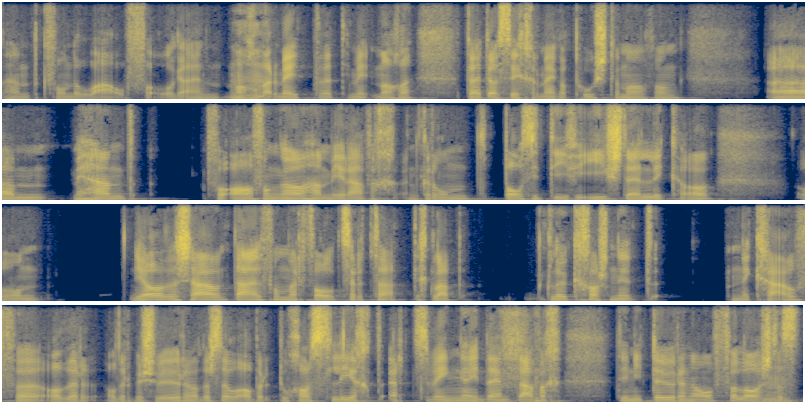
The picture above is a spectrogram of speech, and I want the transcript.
haben gefunden, wow, voll geil, machen mhm. wir mit, möchte ich mitmachen. Da hat auch sicher mega gepusht am Anfang. Ähm, wir haben, von Anfang an haben wir einfach eine grundpositive Einstellung gehabt. Und ja, das ist auch ein Teil vom Erfolgsrezept. Ich glaube, Glück kannst du nicht nicht kaufen oder, oder beschwören oder so, aber du kannst es leicht erzwingen, indem du einfach deine Türen offen lässt, mhm. dass,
